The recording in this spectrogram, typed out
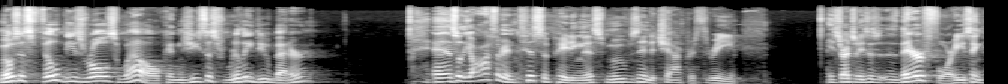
Moses filled these roles well. Can Jesus really do better? And so the author, anticipating this, moves into chapter 3. He starts, with, he says, therefore, he's saying,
